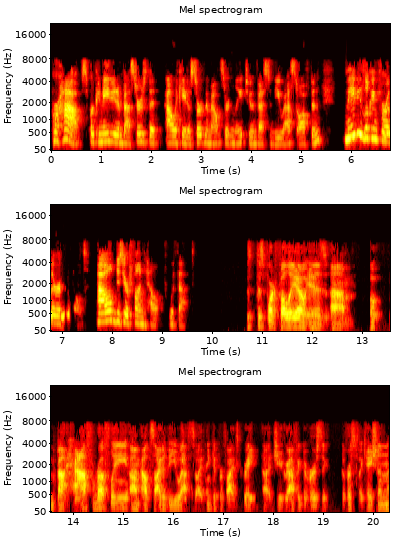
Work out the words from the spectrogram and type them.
perhaps for Canadian investors that allocate a certain amount, certainly to invest in the US often, maybe looking further afield. How does your fund help with that? This, this portfolio is um, about half roughly um, outside of the US. So I think it provides great uh, geographic diversi- diversification,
